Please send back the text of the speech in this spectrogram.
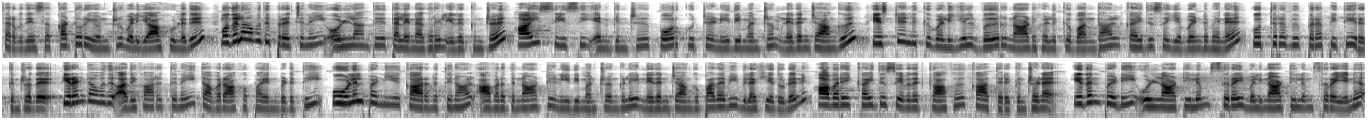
சர்வதேச கட்டுரையொன்று வெளியாகியுள்ளது முதலாவது பிரச்சினை ஒல்லாந்து தலைநகரில் இருக்கின்ற ஐசிசி என்கின்ற போர்க்குற்ற நீதிமன்றம் நெதன்ஜாங்கு இஸ்ரேலுக்கு வெளியில் வேறு நாடுகளுக்கு வந்தால் கைது செய்ய வேண்டும் என உத்தரவு பிறப்பித்து இருக்கின்றது இரண்டாவது அதிகாரத்தை அதிகாரத்தினை தவறாக பயன்படுத்தி ஊழல் பண்ணிய காரணத்தினால் அவரது நாட்டு நீதிமன்றங்களில் நெதன்ஜாங்கு பதவி விலகியதுடன் அவரை கைது செய்வதற்காக காத்திருக்கின்றன. இதன்படி உள்நாட்டிலும் சிறை வெளிநாட்டிலும் சிறை என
